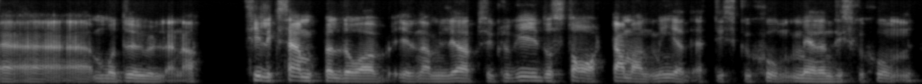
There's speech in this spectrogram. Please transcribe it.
eh, modulerna. Till exempel då i den här miljöpsykologi, då startar man med, ett diskussion, med en diskussion.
